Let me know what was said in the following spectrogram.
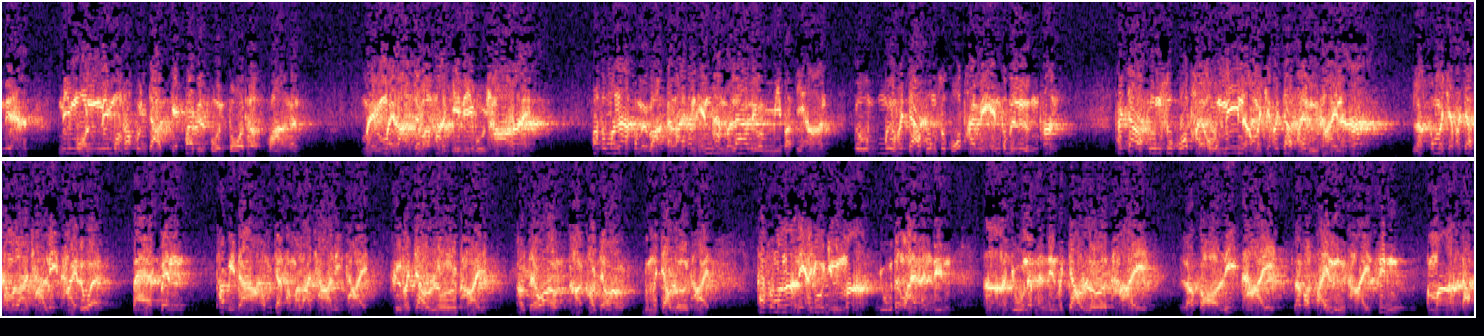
เนี่ยนิมนต์นิมนต์พระคุณเจ้าเก็บไว้เป็นส่วนตัวเถอะว่างั้น ไม่ไม่รับจะมาสร้างเจดีย์บูชาให้พระสมณะก็ไม่ว่าแต่ไรท่านเห็นท่านมาแล้วเลยมีปฏิหารเมื่อพระเจ้ากรุงสุโขทัยไม่เห็นก็เป็นเรื่องของท่าน พระเจ้ากรุงสุโขทัยองค์นี้นะไม่ใช่พระเจ้าไทยหรือไทยนะ แล้วก็ไม่ใช่พระเจ้าธรรมราชาลิไทยด้วย แต่เป็นพระบิดาของพระเจ้าธรรมราชาลิไทย คือพระเจ้าเลอไทย เข้าใจว่าเข้าใจว่าเป็นพระเจ้าเลอไทยพระสมณะนี่อายุยืนมากอยู่ตั้งหลายแผ่นดินอ่าอยู่ในแผ่นดินพระเจ้าเลอไทย แล้วก็ลิไทย แล้วก็สายลือไทย สิ้นมาดับ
